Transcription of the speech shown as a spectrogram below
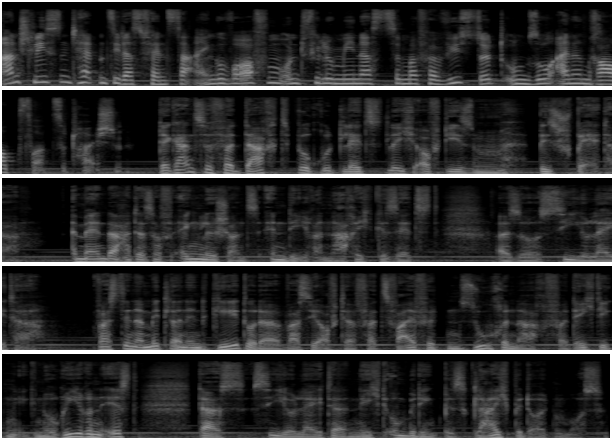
Anschließend hätten sie das Fenster eingeworfen und Philomenas Zimmer verwüstet, um so einen Raub vorzutäuschen. Der ganze Verdacht beruht letztlich auf diesem bis später. Amanda hat es auf Englisch ans Ende ihrer Nachricht gesetzt, also see you later. Was den Ermittlern entgeht oder was sie auf der verzweifelten Suche nach Verdächtigen ignorieren, ist, dass See you later nicht unbedingt bis gleich bedeuten muss.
